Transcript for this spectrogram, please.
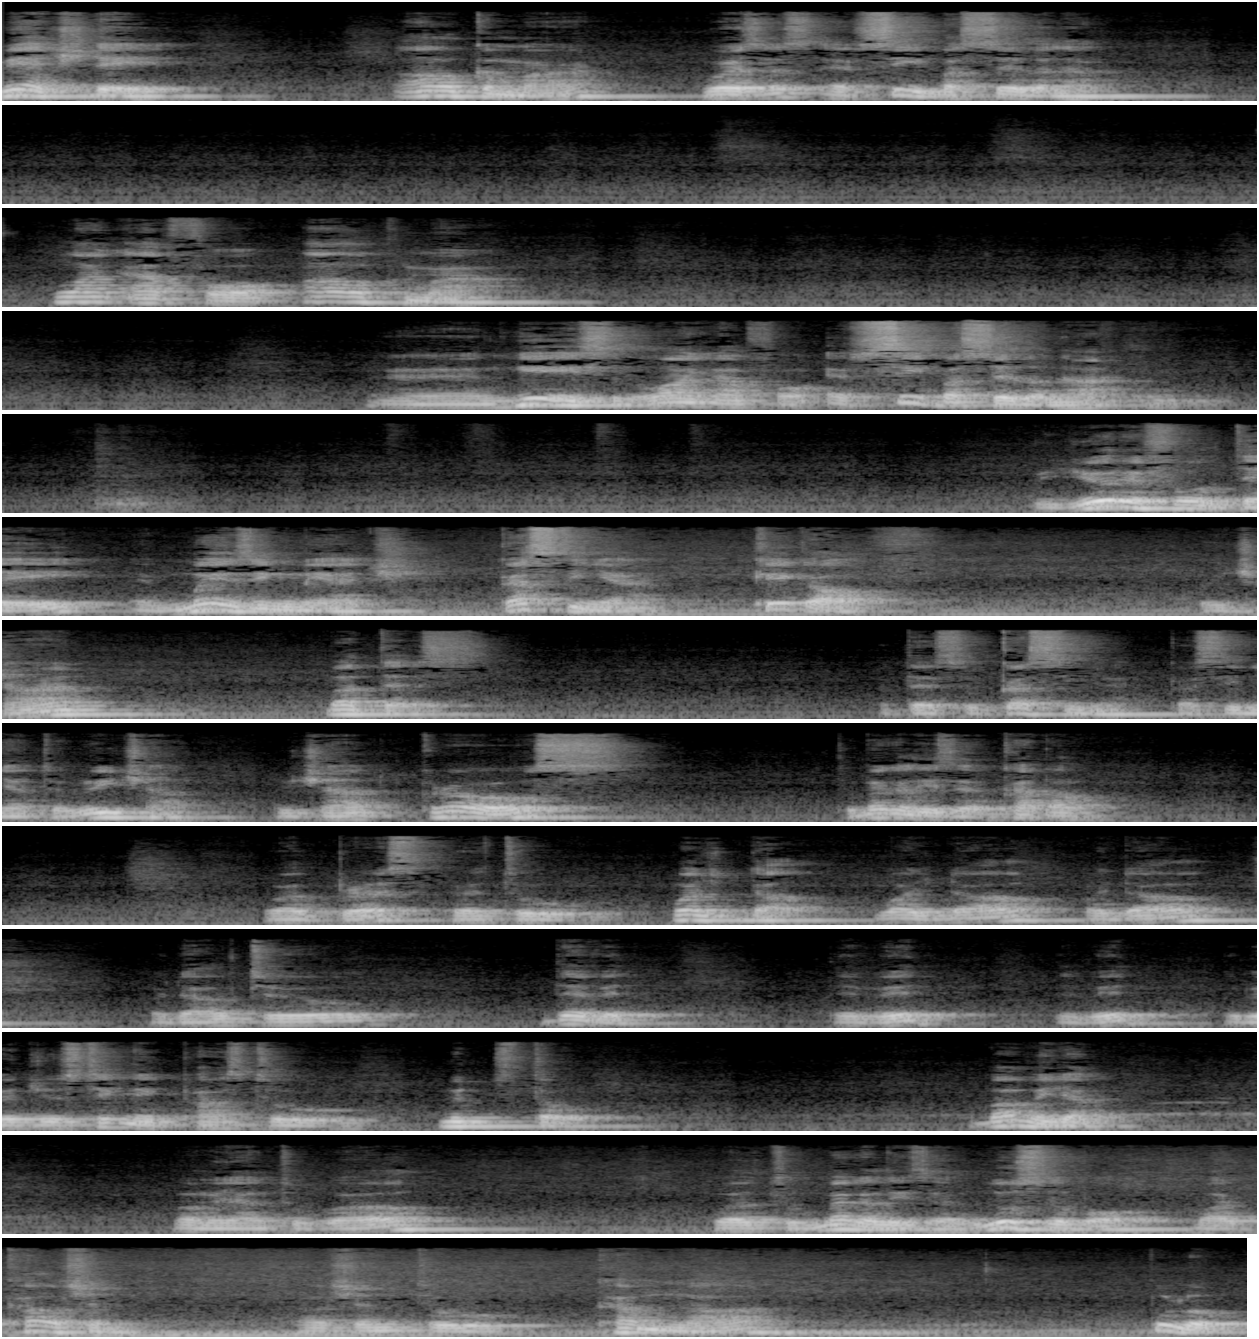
Match day Alkmaar versus FC Barcelona. Line up for Alkmaar. And here is the lineup for FC Barcelona. Beautiful day, amazing match. Castilla, kick off. Richard, Bates. Bates to Castilla, Castilla to Richard. Richard cross to Magalhaes, cut off. Well press, press to Wijndal. Wijndal, Wijndal, Wijndal to David. David, David, David use technique pass to Midstow. Aubameyang. Aubameyang to Well. Well to Magalhaes, lose the ball by Karlsson. Karlsson to Kamna. Pulo.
